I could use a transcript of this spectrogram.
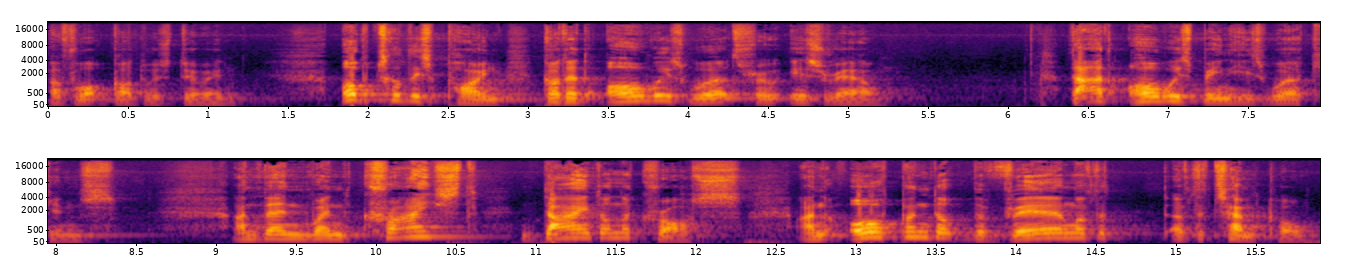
of what God was doing. Up till this point, God had always worked through Israel. That had always been his workings. And then when Christ died on the cross and opened up the veil of the, of the temple,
